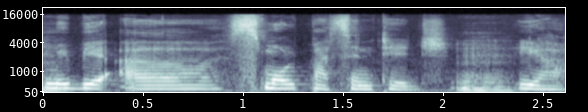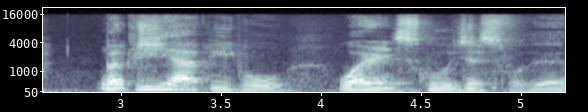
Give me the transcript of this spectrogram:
Maybe a small percentage. Yeah. Mm-hmm. But we really. have people who are in school just for the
